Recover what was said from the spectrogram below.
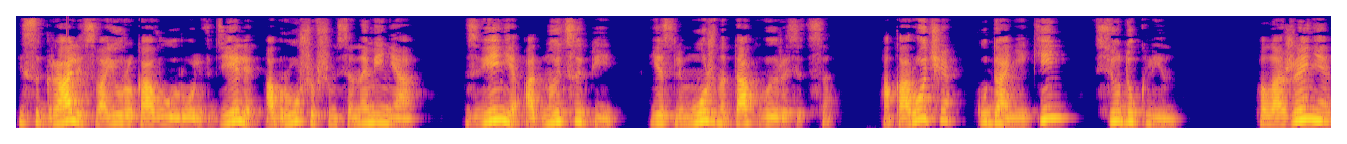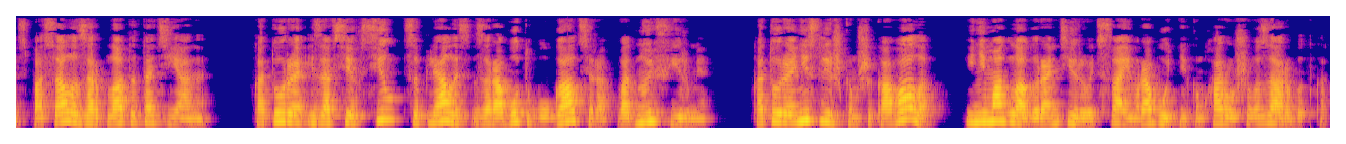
и сыграли свою роковую роль в деле, обрушившемся на меня. Звенья одной цепи, если можно так выразиться. А короче, куда ни кинь, всюду клин. Положение спасала зарплата Татьяны, которая изо всех сил цеплялась за работу бухгалтера в одной фирме, которая не слишком шиковала и не могла гарантировать своим работникам хорошего заработка.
